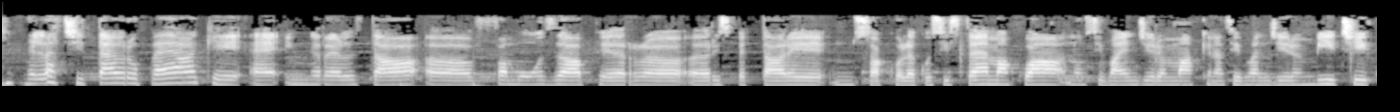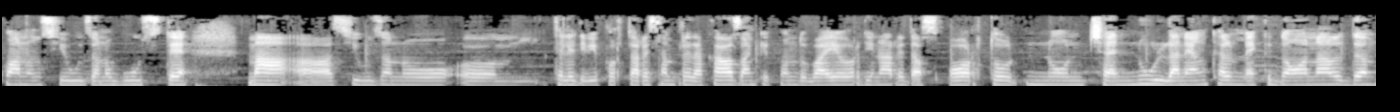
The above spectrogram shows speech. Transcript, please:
nella città europea che è in realtà uh, famosa per uh, rispettare un sacco l'ecosistema. Qua non si va in giro in macchina, si va in giro in bici, qua non si usano buste, ma uh, si usano, um, te le devi portare sempre da casa, anche quando vai a ordinare da sport non c'è nulla neanche al McDonald's.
